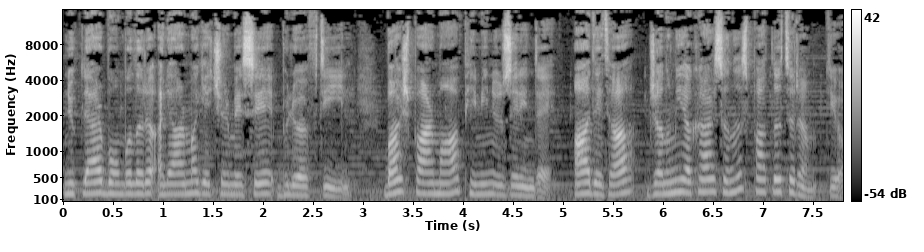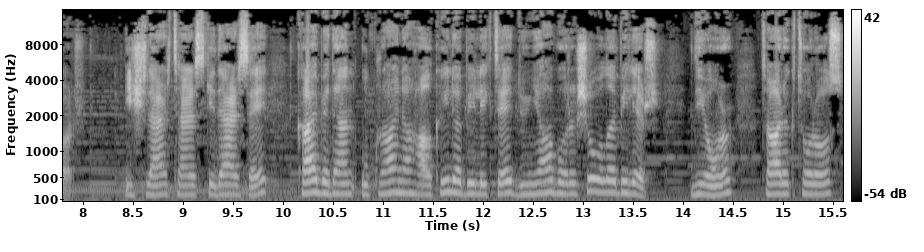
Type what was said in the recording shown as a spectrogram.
nükleer bombaları alarma geçirmesi blöf değil. Baş parmağı pimin üzerinde. Adeta canımı yakarsanız patlatırım diyor. İşler ters giderse kaybeden Ukrayna halkıyla birlikte dünya barışı olabilir, diyor Tarık Toros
